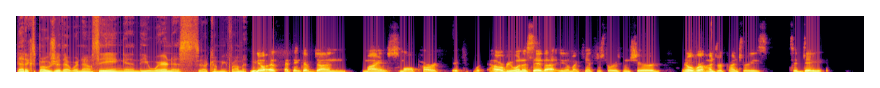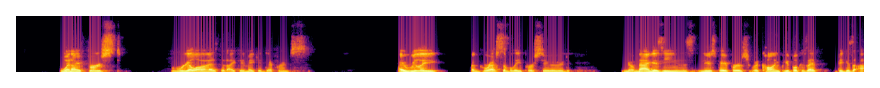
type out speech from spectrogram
that exposure that we're now seeing and the awareness uh, coming from it. You know, I, I, think I've done my small part, if however you want to say that. You know, my cancer story has been shared in over hundred countries to date. When I first realized that I could make a difference, I really aggressively pursued you know magazines newspapers recalling people because i because I,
